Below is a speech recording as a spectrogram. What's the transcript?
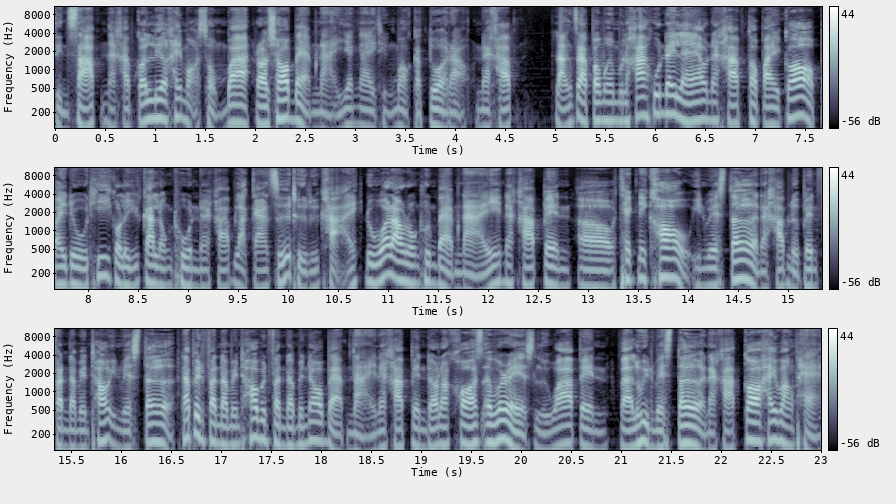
สินทรัพย์นะครับ ก็เลือกให้เหมาะสมว่าเราชอบแบบไหนยังไงถึงเหมาะกับตัวเรานะครับ หลังจากประเมินมูลค่าหุ้นได้แล้วนะครับ ต่อไปก็ไปดูที่กลยุทธ์การลงทุนนะครับ หลักการซื้อถือหรือขาย ดูว่าเราลงทุนแบบไหนนะครับ เป็นเอ่อ technical investor นะครับ หรือเป็น fundamental investor ถ้าเป็น fundamental เป็น fundamental แบบไหนนะครับ เป็น dollar cost average หรือว่าเป็น value investor นะครับ ก็ให้วางแผน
